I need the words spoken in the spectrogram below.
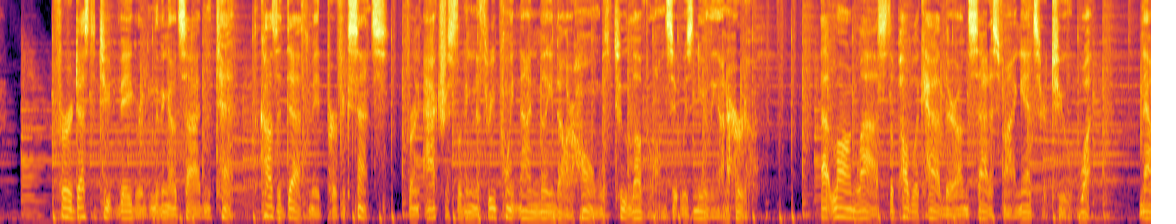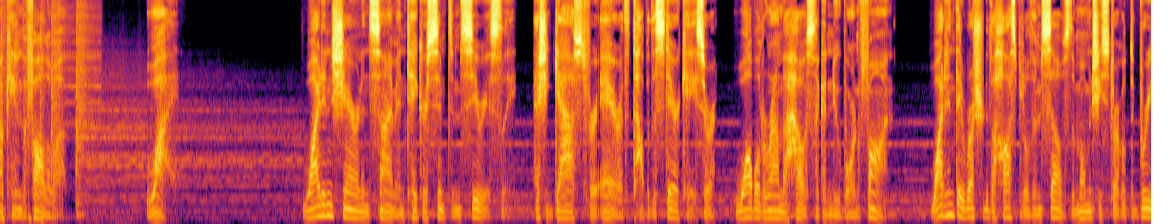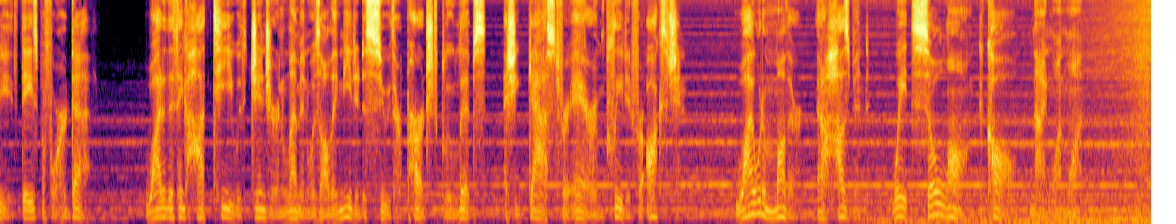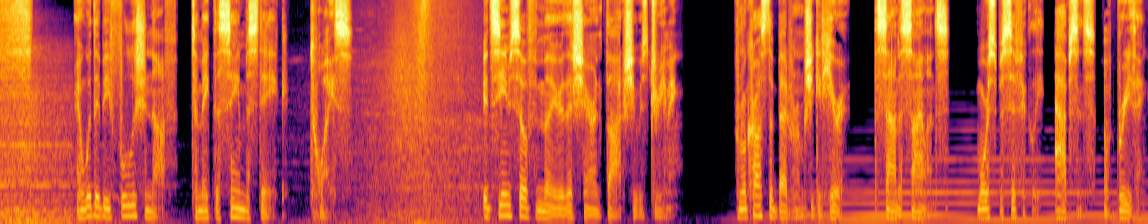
For a destitute vagrant living outside in the tent, the cause of death made perfect sense. For an actress living in a $3.9 million home with two loved ones, it was nearly unheard of. At long last, the public had their unsatisfying answer to what. Now came the follow up why? Why didn't Sharon and Simon take her symptoms seriously as she gasped for air at the top of the staircase or wobbled around the house like a newborn fawn? Why didn't they rush her to the hospital themselves the moment she struggled to breathe, days before her death? Why did they think hot tea with ginger and lemon was all they needed to soothe her parched blue lips as she gasped for air and pleaded for oxygen? Why would a mother and a husband wait so long to call 911? And would they be foolish enough to make the same mistake twice? It seemed so familiar that Sharon thought she was dreaming. From across the bedroom, she could hear it the sound of silence, more specifically, absence of breathing.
